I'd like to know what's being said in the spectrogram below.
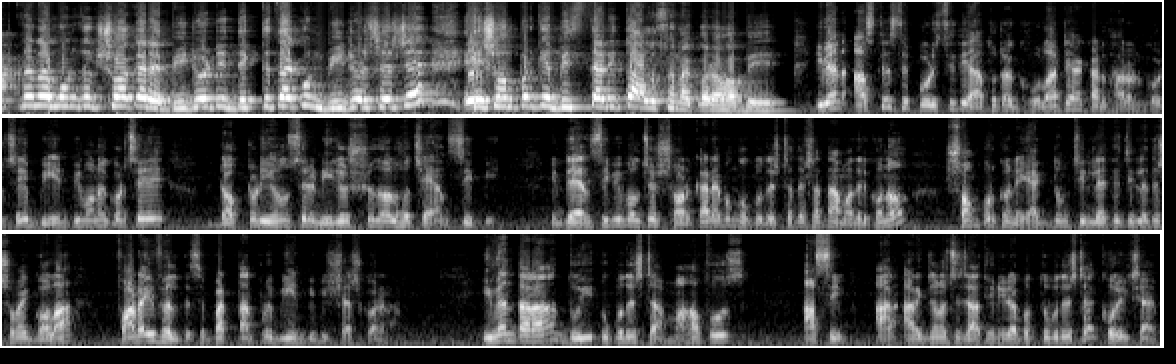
আপনারা মনোযোগ সহকারে ভিডিওটি দেখতে থাকুন, ভিডিওর শেষে এই সম্পর্কে বিস্তারিত আলোচনা করা হবে। ইভেন আস্তে আস্তে পরিস্থিতি এতটা ঘোলাটে আকার ধারণ করছে, বিএনপি মনে করছে ডক্টর ইউনুসের নিজস্ব দল হচ্ছে এনসিপি। কিন্তু এনসিপি বলছে সরকার এবং উপদেষ্টাদের সাথে আমাদের কোনো সম্পর্ক নেই। একদম চিল্লাতে চিল্লাতে সবাই গলা ফাড়াই ফেলতেছে বাট তারপরে বিএনপি বিশ্বাস করে না। ইভেন তারা দুই উপদেষ্টা, মাহফুজ আসিফ আর আরেকজন হচ্ছে জাতীয় নিরাপত্তা উপদেষ্টা খলিল সাহেব,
